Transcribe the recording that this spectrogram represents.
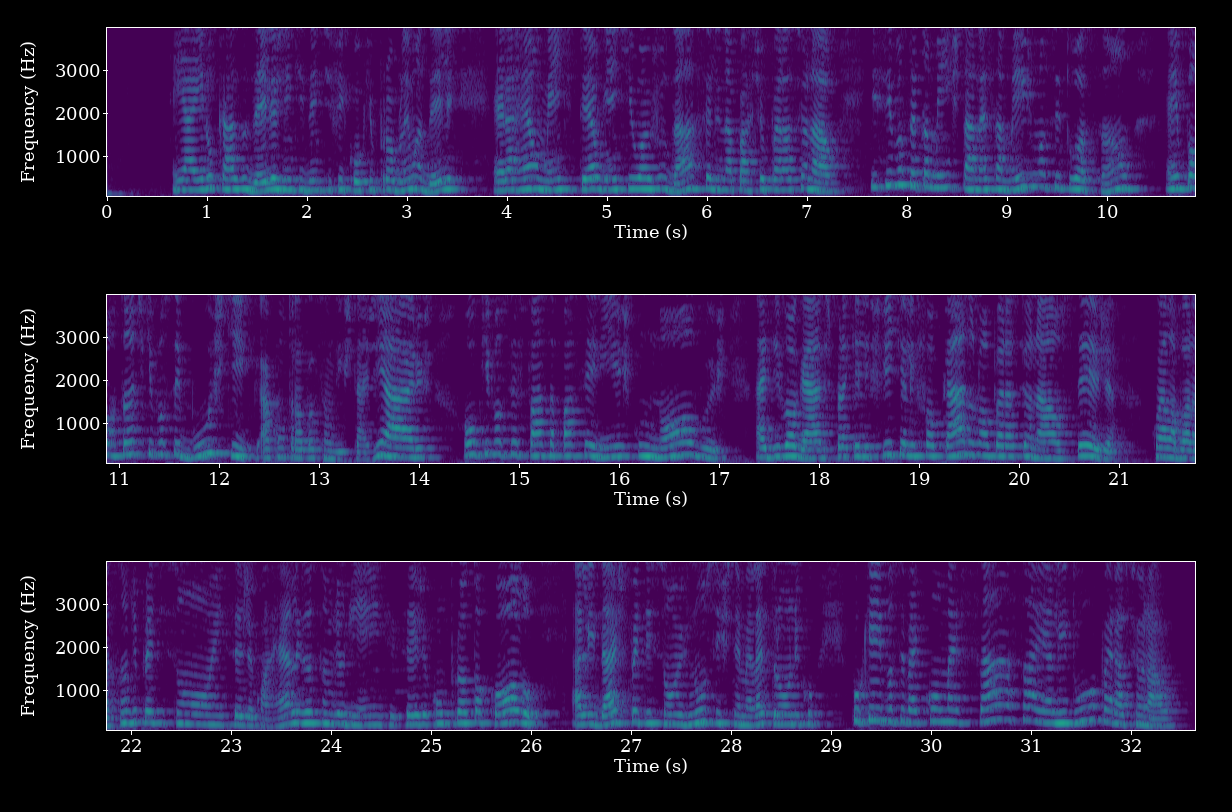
E aí, no caso dele, a gente identificou que o problema dele era realmente ter alguém que o ajudasse ali na parte operacional. E se você também está nessa mesma situação, é importante que você busque a contratação de estagiários ou que você faça parcerias com novos advogados para que ele fique ali focado no operacional, seja com a elaboração de petições, seja com a realização de audiências, seja com o protocolo ali das petições no sistema eletrônico, porque aí você vai começar a sair ali do operacional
